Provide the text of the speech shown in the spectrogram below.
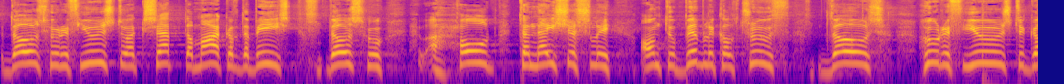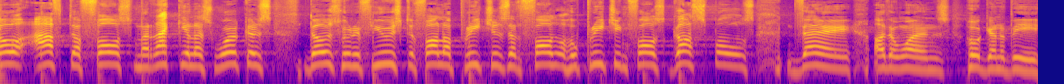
those who refuse to accept the mark of the beast, those who hold tenaciously onto biblical truth, those who refuse to go after false miraculous workers, those who refuse to follow preachers and follow, who preaching false gospels, they are the ones who are going to be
